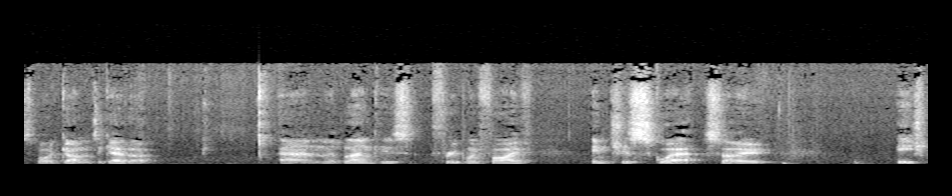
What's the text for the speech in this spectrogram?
spotted gum together and the blank is 3.5 inches square. So each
